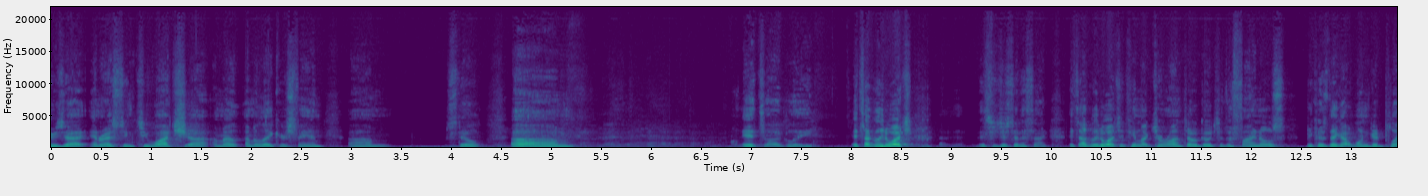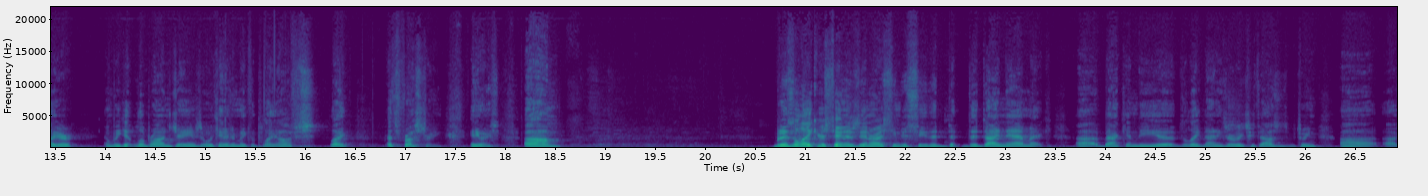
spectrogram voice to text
Was uh, interesting to watch. Uh, I'm, a, I'm a Lakers fan um, still. Um, it's ugly. It's ugly to watch. This is just an aside. It's ugly to watch a team like Toronto go to the finals because they got one good player, and we get LeBron James, and we can't even make the playoffs. Like that's frustrating. Anyways, um, but as a Lakers fan, it's interesting to see the the dynamic uh, back in the uh, the late '90s, early 2000s between uh, uh,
